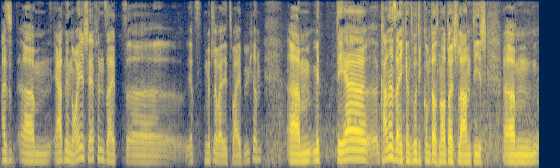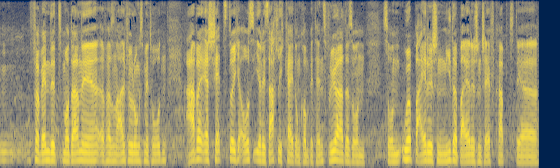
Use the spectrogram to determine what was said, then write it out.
Also ähm, er hat eine neue Chefin seit äh, jetzt mittlerweile zwei Büchern. Ähm, mit der kann es eigentlich ganz gut. Die kommt aus Norddeutschland, die ist, ähm, verwendet moderne äh, Personalführungsmethoden, aber er schätzt durchaus ihre Sachlichkeit und Kompetenz. Früher hat er so einen so einen urbayerischen, niederbayerischen Chef gehabt, der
